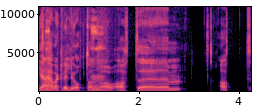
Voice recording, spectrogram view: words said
Jeg har vært veldig opptatt av at uh, at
